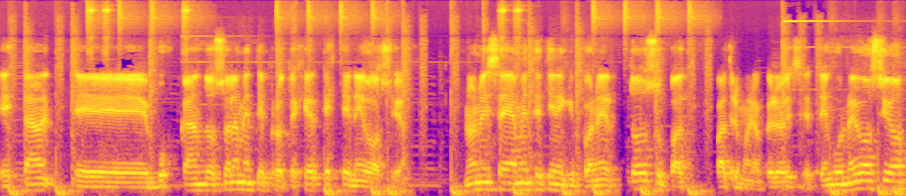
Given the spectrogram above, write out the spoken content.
están eh, buscando solamente proteger este negocio. No necesariamente tiene que poner todo su patrimonio, pero dice, tengo un negocio,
